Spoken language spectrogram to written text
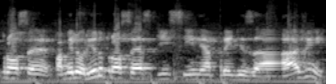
para a melhoria do processo de ensino e aprendizagem,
